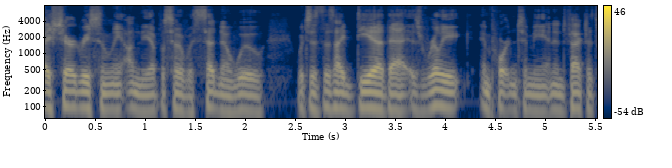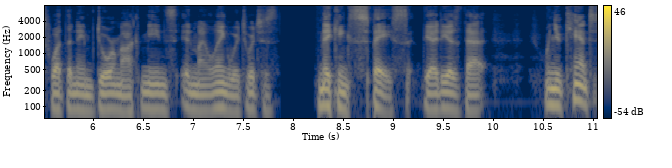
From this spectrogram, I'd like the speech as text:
I shared recently on the episode with Sedna Wu, which is this idea that is really important to me. And in fact, it's what the name Dormak means in my language, which is making space. The idea is that when you can't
